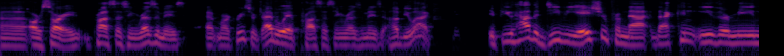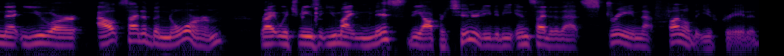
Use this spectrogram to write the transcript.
uh, or sorry, processing resumes at Mark Research. I have a way of processing resumes at HubUX. If you have a deviation from that, that can either mean that you are outside of the norm, right? Which means that you might miss the opportunity to be inside of that stream, that funnel that you've created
